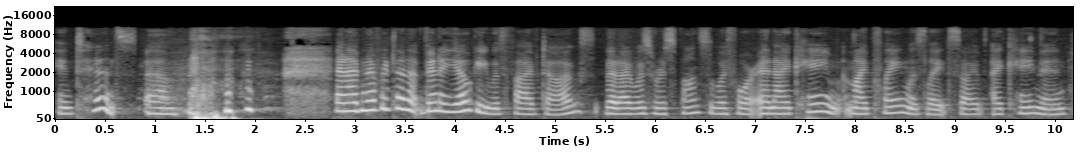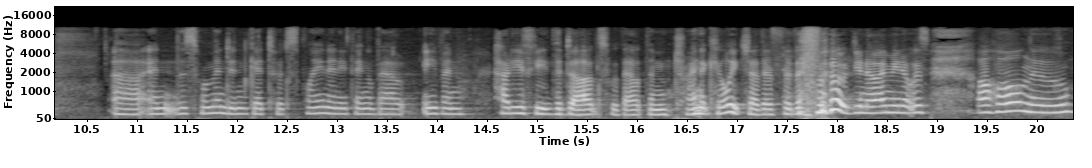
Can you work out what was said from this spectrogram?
intense. Um, and I've never done a, been a yogi with five dogs that I was responsible for. And I came, my plane was late, so I, I came in, uh, and this woman didn't get to explain anything about even how do you feed the dogs without them trying to kill each other for the food. You know, I mean, it was a whole new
